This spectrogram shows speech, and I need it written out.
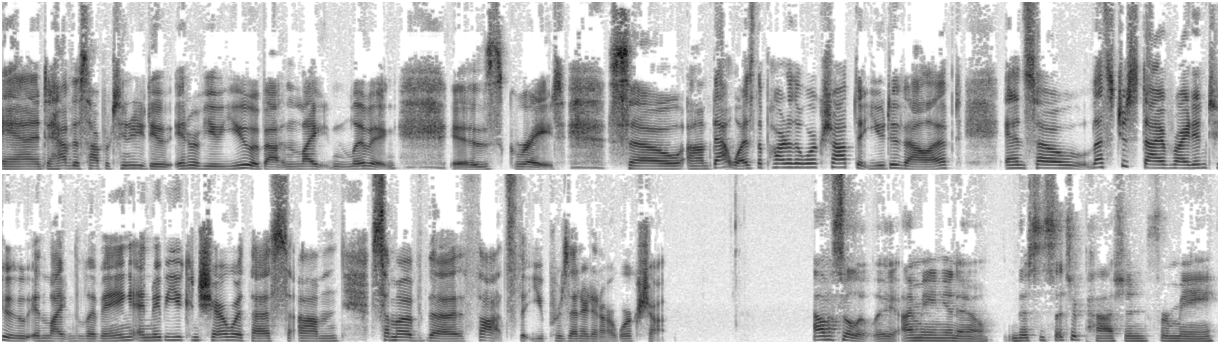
And to have this opportunity to interview you about enlightened living is great. So um, that was the part of the workshop that you developed. And so let's just dive dive right into enlightened living, and maybe you can share with us um, some of the thoughts that you presented in our workshop. Absolutely. I mean, you know, this is such a passion for me.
